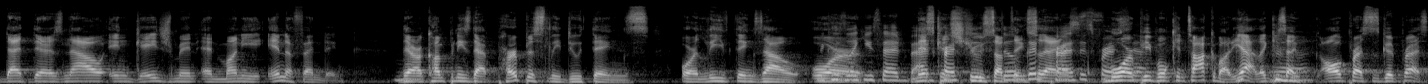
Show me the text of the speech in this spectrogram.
that there's now engagement and money in offending. There Mm-hmm. are companies that purposely do things or leave things out or Because like you said, bad press misconstrue is still something good so that press. Press, more yeah. people can talk about it. Yeah, like you said, all press is good press.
